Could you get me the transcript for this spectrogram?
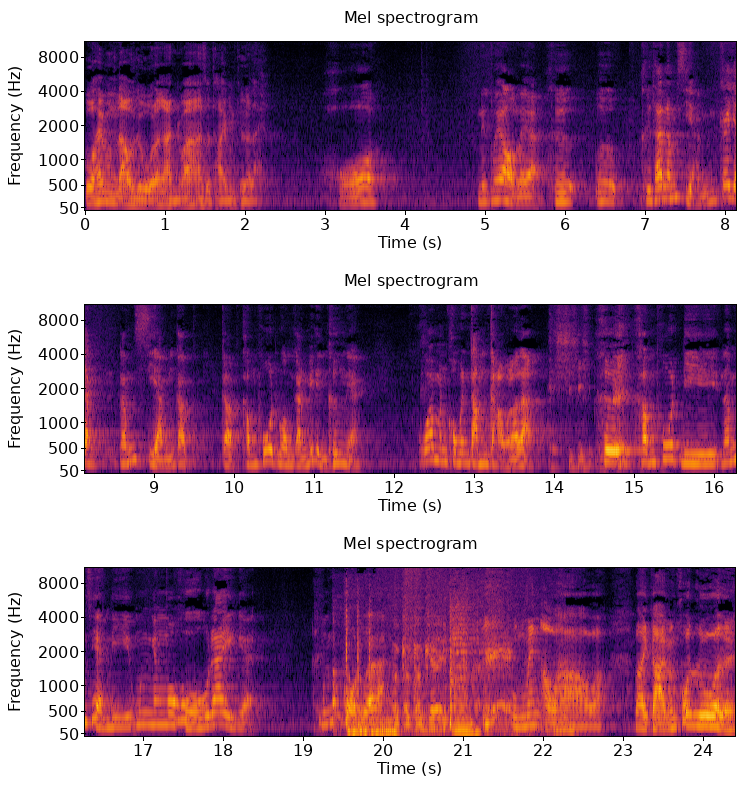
กูให้มึงเดาดูแล้วกันว่าอันสุดท้ายมันคืออะไร โห นึกไม่ออกเลยอะ คือเออคือถ้าน้ำเสียงก็ยังน้ำเสียงกับกับคำพูดรวมกันไม่ถึงครึ่งเนี่ยกูว่ามันคงเป็นกรรมเก่าแล้วล่ะ คือคำพูดดีน้ำเสียงดี มึงยังโมโหกูได้อีกอะ มึงต้องโกรธกูแล้วล่ะ Okay. okay. Yeah. มึงแม่งเอาหาวอะ รายการแม่งโคตรรั่วเลย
